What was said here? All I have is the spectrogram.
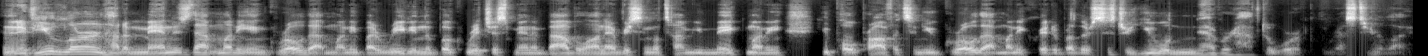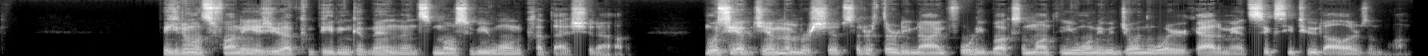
And then if you learn how to manage that money and grow that money by reading the book Richest Man in Babylon, every single time you make money, you pull profits and you grow that money, create a brother or sister, you will never have to work the rest of your life. But you know what's funny is you have competing commitments. Most of you won't cut that shit out. Most you have gym memberships that are 39, 40 bucks a month, and you won't even join the Warrior Academy at $62 a month.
